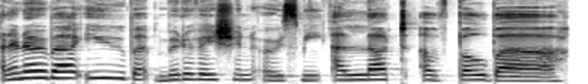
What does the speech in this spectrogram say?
I don't know about you, but motivation owes me a lot of boba.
